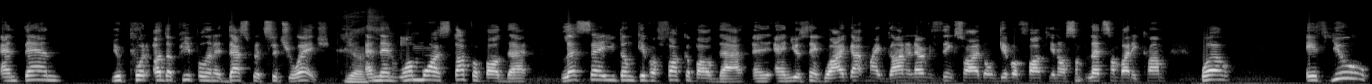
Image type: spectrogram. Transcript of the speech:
and then you put other people in a desperate situation. Yes. and then one more stuff about that. Let's say you don't give a fuck about that and, and you think well i got my gun and everything so i don't give a fuck you know some, let somebody come. Well if you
